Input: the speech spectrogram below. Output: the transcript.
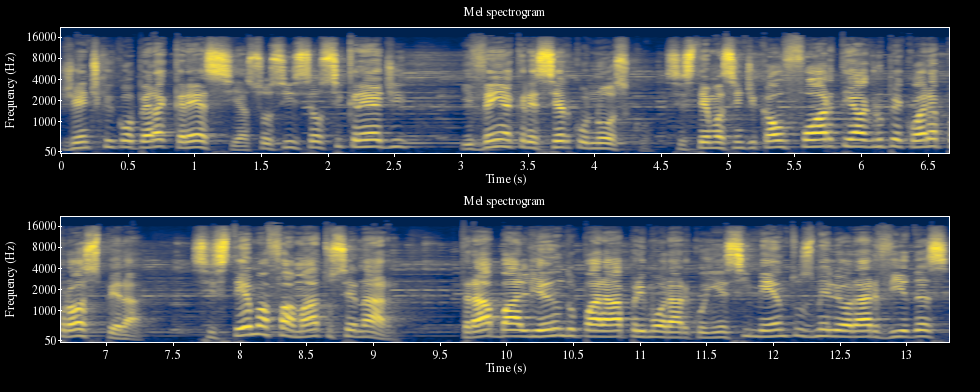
gente que coopera cresce. Associe-se ao Sicredi e venha crescer conosco. Sistema sindical forte e agropecuária próspera. Sistema Famato Senar trabalhando para aprimorar conhecimentos, melhorar vidas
